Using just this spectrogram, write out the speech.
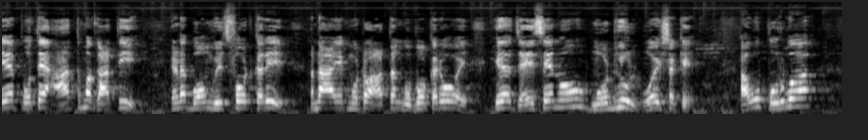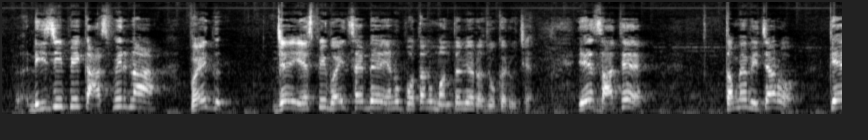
એ પોતે આત્મઘાતી એણે બોમ્બ વિસ્ફોટ કરી અને આ એક મોટો આતંક ઊભો કર્યો હોય, એ જૈસેનું મોડ્યુલ હોઈ શકે. આવું પૂર્વ ડીજીપી કાશ્મીરના વૈદ, જે એસપી વૈદ સાહેબે એનું પોતાનું મંતવ્ય રજૂ કર્યું છે. એ સાથે તમે વિચારો કે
